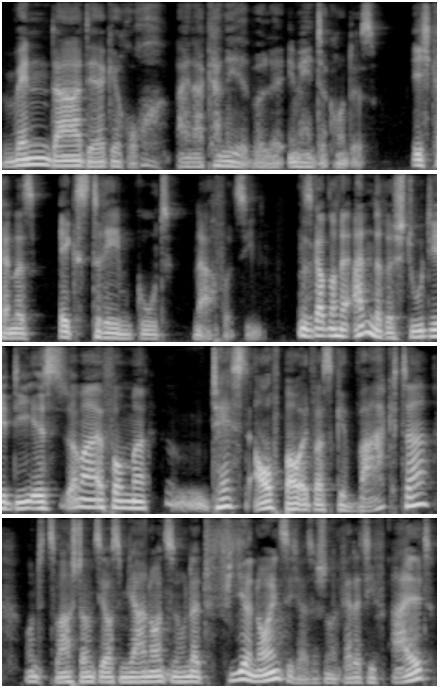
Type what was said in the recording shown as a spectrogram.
wenn da der Geruch einer Kanelbülle im Hintergrund ist. Ich kann das extrem gut nachvollziehen. Es gab noch eine andere Studie, die ist sag mal, vom äh, Testaufbau etwas gewagter. Und zwar stammt sie aus dem Jahr 1994, also schon relativ alt.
